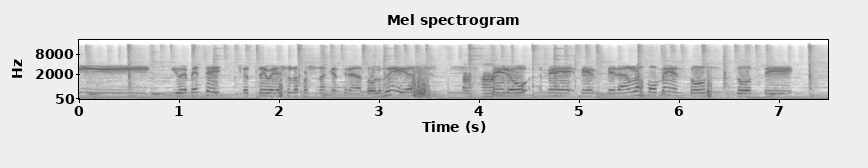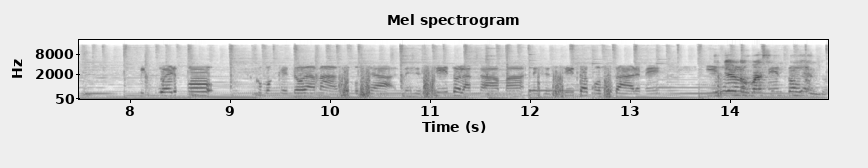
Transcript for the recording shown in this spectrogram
Y, obviamente yo debería ser una persona que entrena todos los días, pero me, me, dan los momentos donde mi cuerpo como que no da más, o sea, necesito la cama, necesito acostarme. Y eso lo vas sintiendo.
